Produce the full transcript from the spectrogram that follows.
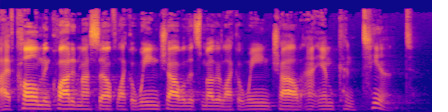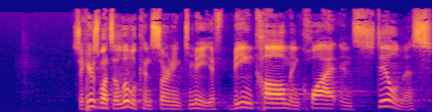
I have calmed and quieted myself like a weaned child with its mother, like a weaned child. I am content. So here's what's a little concerning to me. If being calm and quiet and stillness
